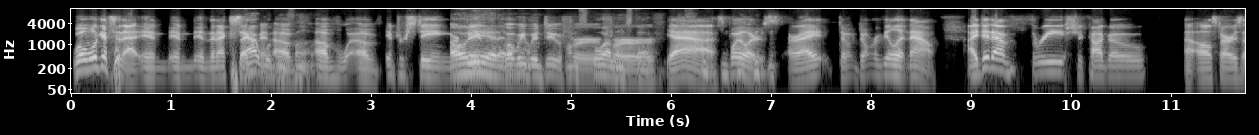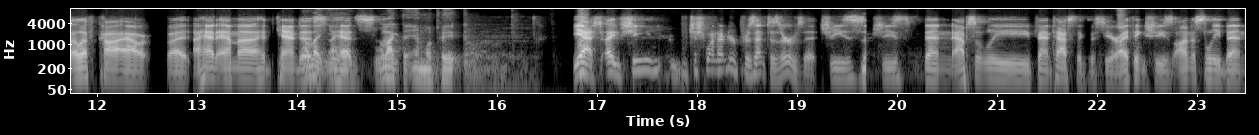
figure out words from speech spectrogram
Well, we'll get to that in in, in the next segment of, of of interesting. Oh favorite, yeah, what we would do for for stuff. yeah spoilers. all right, don't don't reveal it now. I did have three Chicago uh, All Stars. I left Ka out, but I had Emma, I had Candace, I, like, I had. I like the Emma pick. Yes, I, she just 100% deserves it. She's she's been absolutely fantastic this year. I think she's honestly been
